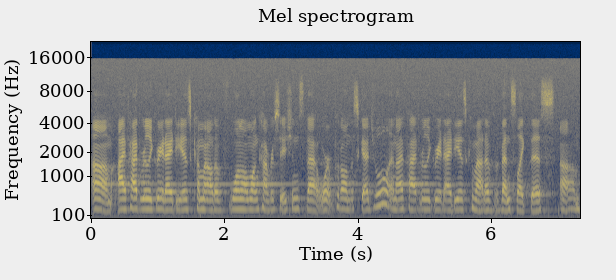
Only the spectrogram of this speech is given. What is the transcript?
Um, I've had really great ideas come out of one-on-one conversations that weren't put on the schedule, and I've had really great ideas come out of events like this um,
